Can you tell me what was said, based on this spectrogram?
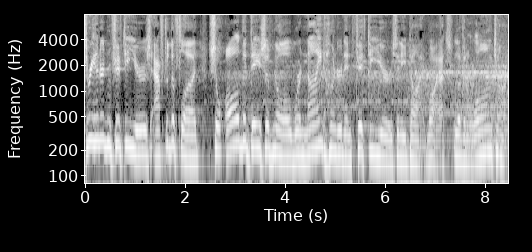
350 years after the flood, so all the days of Noah were 950 years and he died. Wow, that's living a long time.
